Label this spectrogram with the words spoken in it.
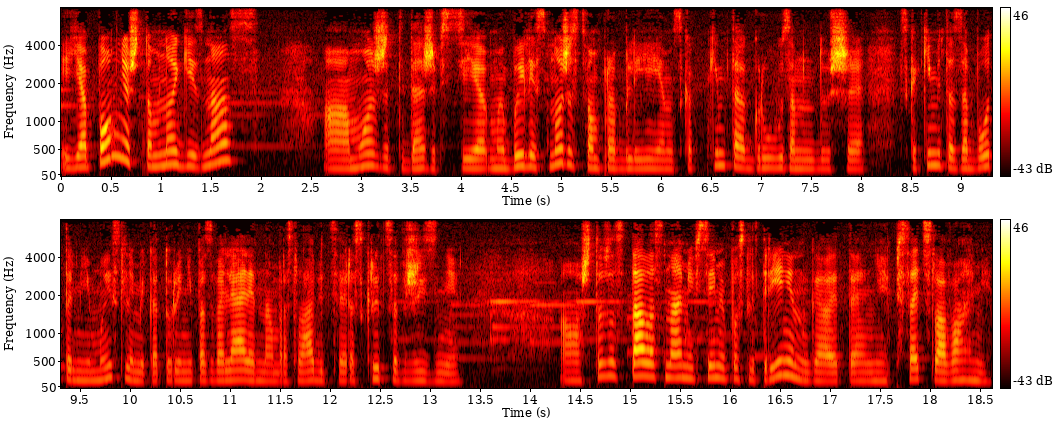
И я помню, что многие из нас, а может и даже все, мы были с множеством проблем, с каким-то грузом на душе, с какими-то заботами и мыслями, которые не позволяли нам расслабиться и раскрыться в жизни. А Что же стало с нами всеми после тренинга, это не описать словами.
